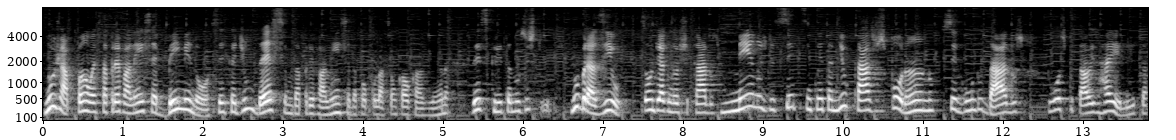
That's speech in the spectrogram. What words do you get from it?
No Japão, esta prevalência é bem menor, cerca de um décimo da prevalência da população caucasiana descrita nos estudos. No Brasil, são diagnosticados menos de 150 mil casos por ano, segundo dados do Hospital Israelita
